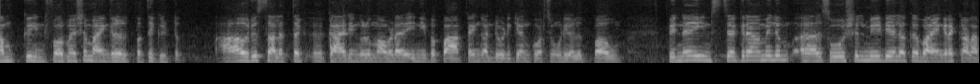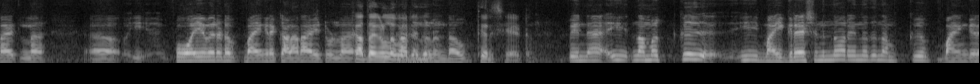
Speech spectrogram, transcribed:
നമുക്ക് ഇൻഫോർമേഷൻ ഭയങ്കര എളുപ്പത്തിൽ കിട്ടും. ആ ഒരു സ്ഥലത്തെ കാര്യങ്ങളും അവിടെ ഇനിയിപ്പോൾ പാർട്ട് ടൈം കണ്ടുപിടിക്കാൻ കുറച്ചും കൂടി എളുപ്പമാവും പിന്നെ ഇൻസ്റ്റഗ്രാമിലും സോഷ്യൽ മീഡിയയിലൊക്കെ ഭയങ്കര കളറായിട്ടുള്ള പോയവരുടെ ഭയങ്കര കളറായിട്ടുള്ള കഥകൾ ഉണ്ടാവും തീർച്ചയായിട്ടും. പിന്നെ ഈ നമുക്ക് ഈ മൈഗ്രേഷൻ എന്ന് പറയുന്നത് നമുക്ക് ഭയങ്കര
